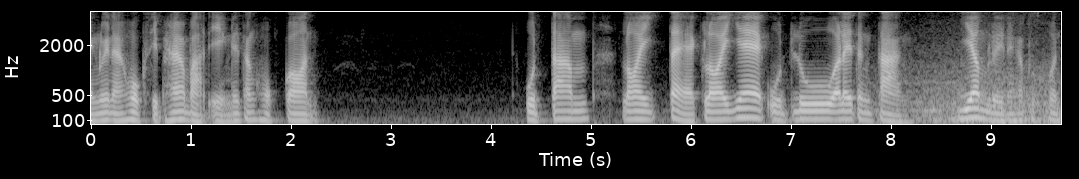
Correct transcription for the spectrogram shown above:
งด้วยนะ 65 บาทเองได้ตั้ง 6 ก้อน อุดตามรอยแตกรอยแยกอุดรูอะไรต่างๆ เยี่ยมเลยนะครับทุกคน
